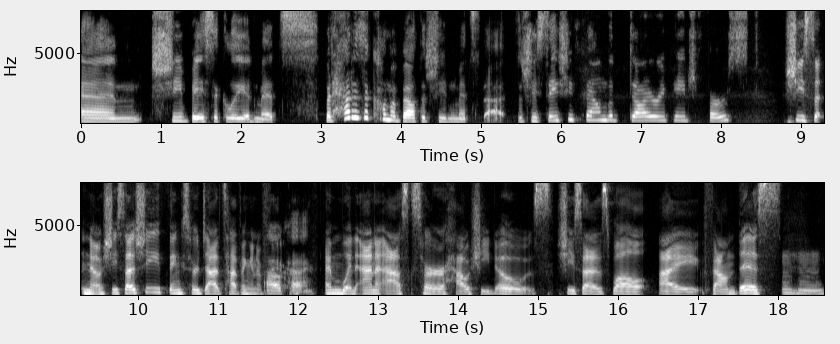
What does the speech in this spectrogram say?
And she basically admits, but how does it come about that she admits that? Does she say she found the diary page first? She said no. She says she thinks her dad's having an affair. Okay. And when Anna asks her how she knows, she says, "Well, I found this." Mm-hmm.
